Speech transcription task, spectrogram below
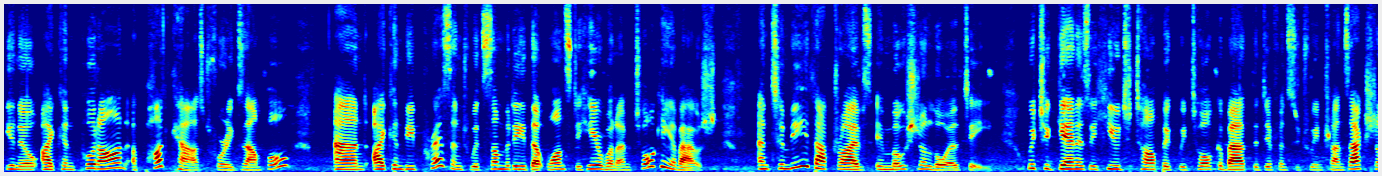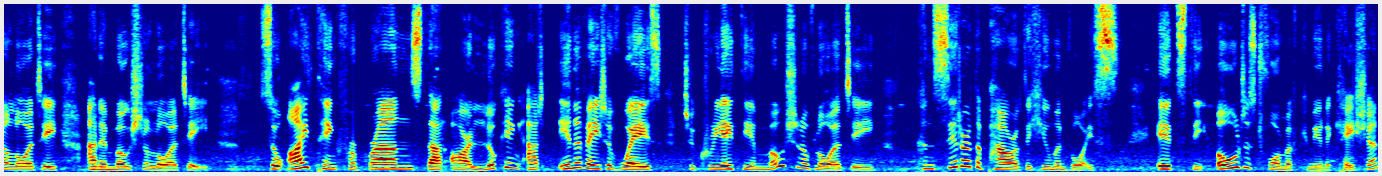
you know I can put on a podcast, for example, and I can be present with somebody that wants to hear what I'm talking about. And to me, that drives emotional loyalty, which again is a huge topic. We talk about the difference between transactional loyalty and emotional loyalty. So I think for brands that are looking at innovative ways to create the emotion of loyalty, consider the power of the human voice. It's the oldest form of communication.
